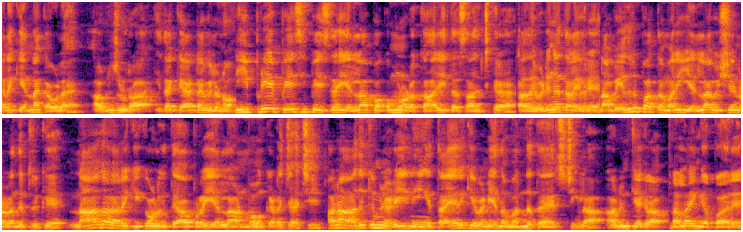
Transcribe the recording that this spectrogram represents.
எனக்கு என்ன கவலை? அப்படின்னு சொல்றா. இதை கேட்ட வில்லனும் நீ இப்படியே பேசி பேசி தான் எல்லா பக்கமும் உன்னோட காரியத்தை சாதிச்சுக்க அதை விடுங்க தலைவரே. நம்ம எதிர்பார்த்த மாதிரி எல்லா விஷயம் நடந்துட்டு இருக்கு நாக அரைக்கு அவளுக்கு தேவைப்படுற எல்லா அனுபவம் கிடைச்சாச்சு. ஆனா அதுக்கு முன்னாடி நீங்க தயாரிக்க வேண்டிய அந்த மருந்தை தயாரிச்சிட்டீங்களா? அப்படின்னு கேக்குறா. நல்லா இங்க பாரு.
